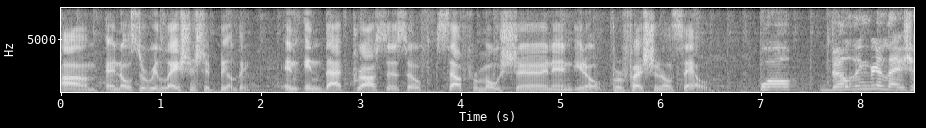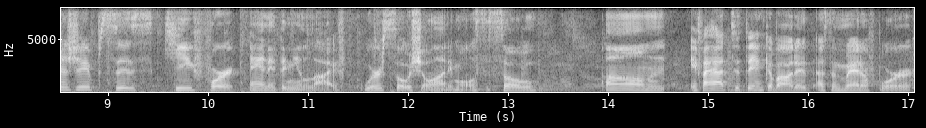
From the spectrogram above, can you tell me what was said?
um, and also relationship building in, in that process of self promotion and you know professional sale? Well, building relationships is key for anything in life. We're social animals, so um, if I had to think about it as a metaphor,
